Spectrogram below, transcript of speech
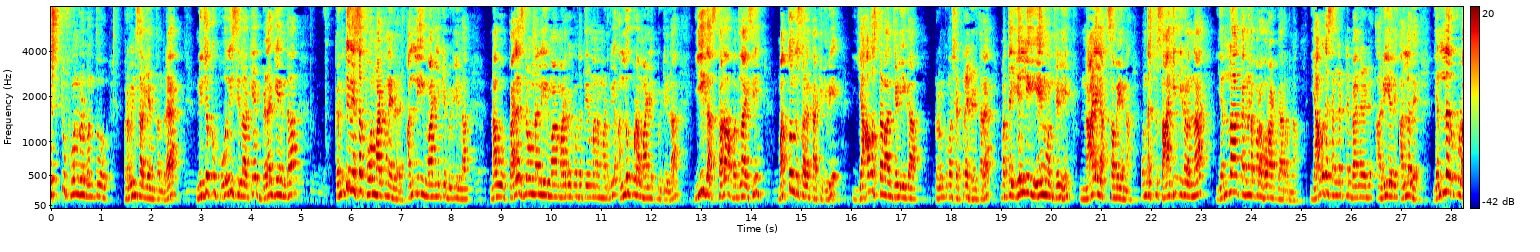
ಎಷ್ಟು ಫೋನ್ಗಳು ಬಂತು ಪ್ರವೀಣ್ ಸರ್ಗೆ ಅಂತಂದರೆ, ನಿಜಕ್ಕೂ ಪೊಲೀಸ್ ಇಲಾಖೆ ಬೆಳಗ್ಗೆಯಿಂದ ಕಂಟಿನ್ಯೂಸ್ ಆಗಿ ಫೋನ್ ಮಾಡ್ತಾನೆ ಇದ್ದಾರೆ ಅಲ್ಲಿ ಮಾಡ್ಲಿಕ್ಕೆ ಬಿಡ್ಲಿಲ್ಲ. ನಾವು ಪ್ಯಾಲೇಸ್ ಗ್ರೌಂಡ್ನಲ್ಲಿ ಮಾಡಬೇಕು ಅಂತ ತೀರ್ಮಾನ ಮಾಡಿದ್ವಿ. ಅಲ್ಲೂ ಕೂಡ ಮಾಡ್ಲಿಕ್ಕೆ ಬಿಡ್ಲಿಲ್ಲ. ಈಗ ಸ್ಥಳ ಬದಲಾಯಿಸಿ ಮತ್ತೊಂದು ಸ್ಥಳಕ್ಕೆ ಹಾಕಿದೀವಿ. ಯಾವ ಸ್ಥಳ ಅಂತ ಹೇಳಿ ಈಗ ಪ್ರವೀಣ್ ಕುಮಾರ್ ಶೆಟ್ರೆ ಹೇಳ್ತಾರೆ. ಮತ್ತೆ ಎಲ್ಲಿ, ಏನು ಅಂತ ಹೇಳಿ ನಾಳೆಯ ಸಭೆಯನ್ನ, ಒಂದಷ್ಟು ಸಾಹಿತಿಗಳನ್ನ, ಎಲ್ಲಾ ಕನ್ನಡ ಪರ ಹೋರಾಟಗಾರರನ್ನ, ಯಾವುದೇ ಸಂಘಟನೆ ಬ್ಯಾನರ್ ಅಡಿಯಲ್ಲಿ ಅಲ್ಲದೆ ಎಲ್ಲರೂ ಕೂಡ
